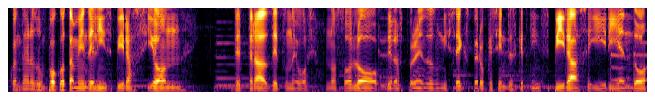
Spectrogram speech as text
Cuéntanos un poco también de la inspiración detrás de tu negocio, no solo de las prendas unisex, pero qué sientes que te inspira a seguir yendo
